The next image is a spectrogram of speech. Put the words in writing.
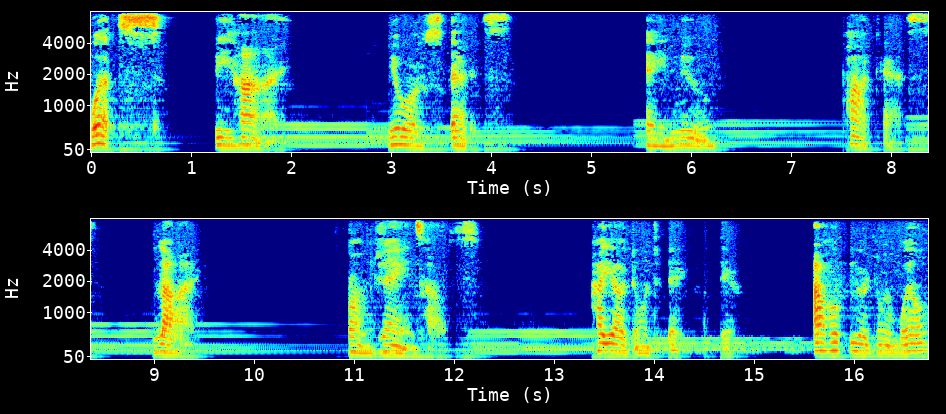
What's behind your status? A new podcast live from Jane's house. How y'all doing today out there? I hope you are doing well.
